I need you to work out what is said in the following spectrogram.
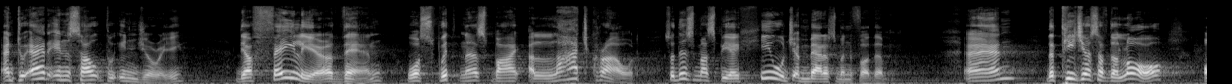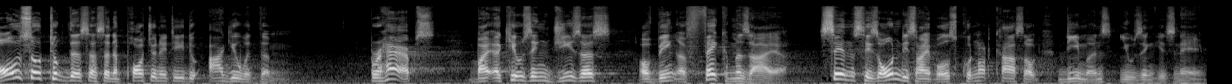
And to add insult to injury, their failure then was witnessed by a large crowd. So this must be a huge embarrassment for them. And the teachers of the law also took this as an opportunity to argue with them, perhaps by accusing Jesus of being a fake Messiah, since his own disciples could not cast out demons using his name.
